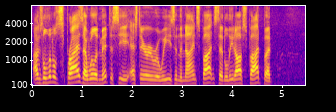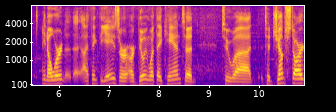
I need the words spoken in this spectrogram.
I was a little surprised, I will admit, to see Esteury Ruiz in the nine spot instead of the leadoff spot, but you know, we're I think the A's are, are doing what they can to to uh, to jumpstart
